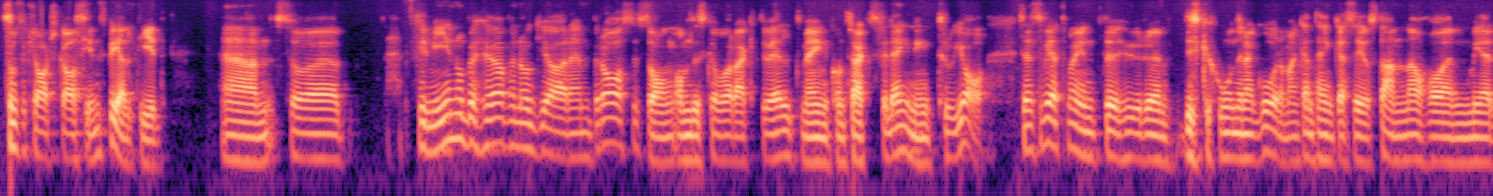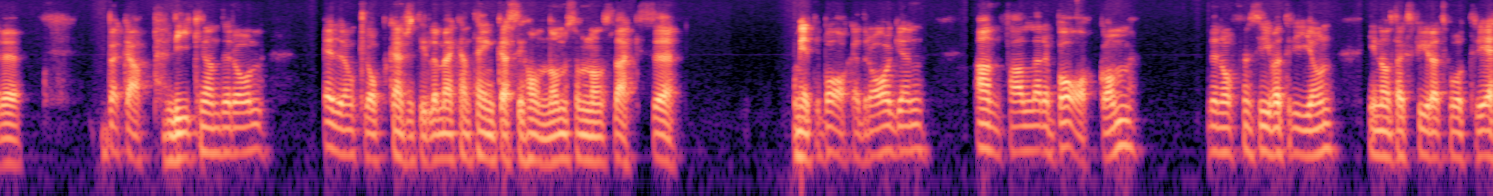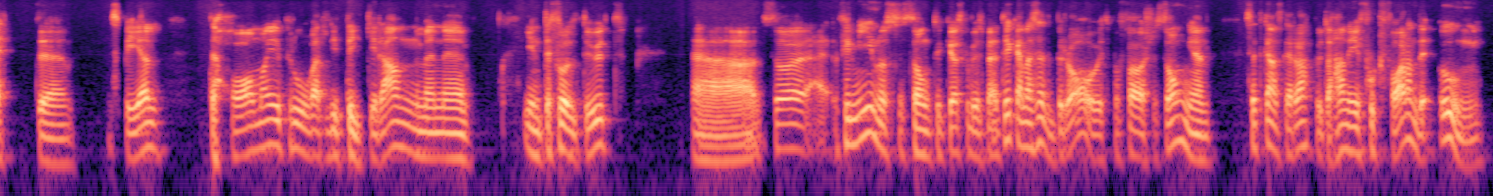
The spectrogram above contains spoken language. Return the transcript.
som såklart ska ha sin speltid. Ehm, så eh, Firmino behöver nog göra en bra säsong om det ska vara aktuellt med en kontraktsförlängning, tror jag. Sen så vet man ju inte hur diskussionerna går om man kan tänka sig att stanna och ha en mer backup-liknande roll. Eller om Klopp kanske till och med kan tänka sig honom som någon slags eh, mer tillbakadragen anfallare bakom den offensiva trion i någon slags 4-2-3-1 eh, spel. Det har man ju provat lite grann men eh, inte fullt ut. Uh, så eh, Firminos säsong tycker jag ska bli spännande. Jag tycker han har sett bra ut på försäsongen. Sett ganska rapp ut och han är ju fortfarande ung.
